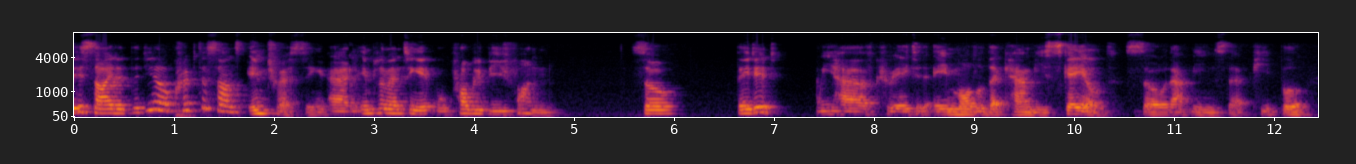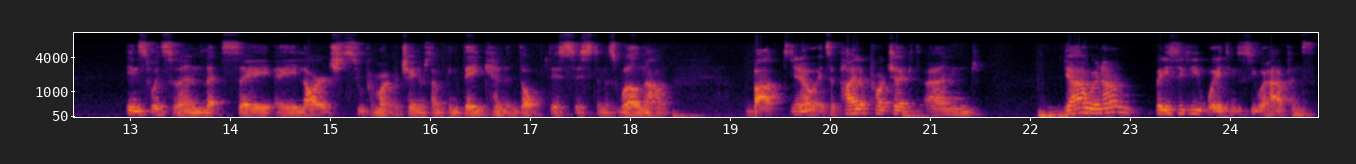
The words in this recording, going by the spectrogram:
decided that you know crypto sounds interesting and implementing it will probably be fun. So they did we have created a model that can be scaled. So that means that people in Switzerland, let's say a large supermarket chain or something, they can adopt this system as well now. But you know, it's a pilot project, and yeah, we're now basically waiting to see what happens.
